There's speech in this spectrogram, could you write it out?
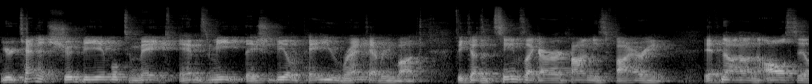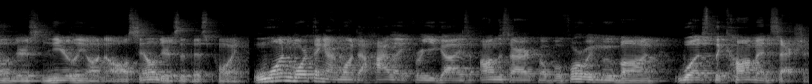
your tenants should be able to make ends meet. They should be able to pay you rent every month because it seems like our economy is firing if not on all cylinders, nearly on all cylinders at this point. One more thing I want to highlight for you guys on this article before we move on was the comment section.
